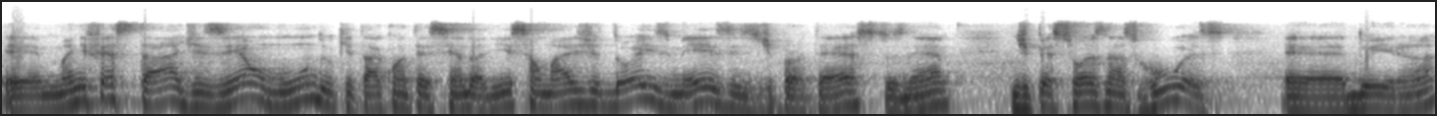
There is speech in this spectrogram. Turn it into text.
é, manifestar, dizer ao mundo o que está acontecendo ali. São mais de dois meses de protestos, né, de pessoas nas ruas é, do Irã.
